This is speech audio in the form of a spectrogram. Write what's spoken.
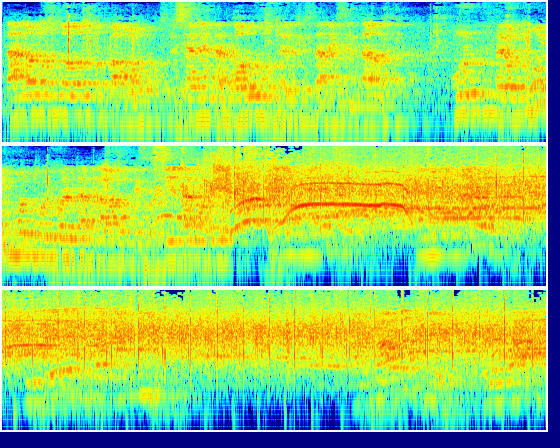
dándonos todos, por favor, especialmente a todos ustedes que están ahí sentados, un, pero muy, muy, muy fuerte aplauso, que se sienta porque se lo merecen, se lo ganaron. Ustedes están aquí. Apláudanse, de verdad.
